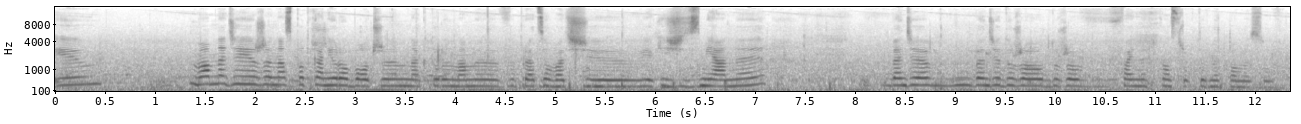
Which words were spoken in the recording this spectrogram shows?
I mam nadzieję, że na spotkaniu roboczym, na którym mamy wypracować y, jakieś zmiany, będzie, będzie dużo, dużo fajnych, konstruktywnych pomysłów.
